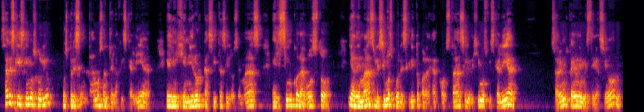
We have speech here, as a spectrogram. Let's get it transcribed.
¿Sabes qué hicimos, Julio? Nos presentamos ante la fiscalía, el ingeniero Orcasitas y los demás, el 5 de agosto. Y además lo hicimos por escrito para dejar constancia y le dijimos, fiscalía, sabemos que hay una investigación,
